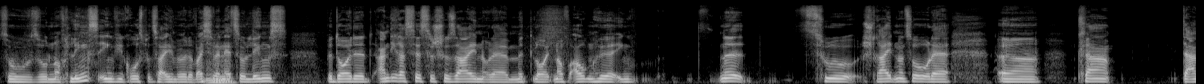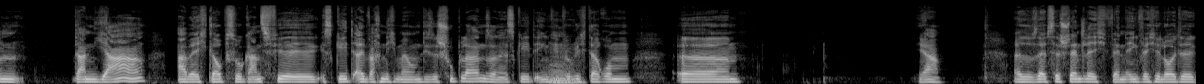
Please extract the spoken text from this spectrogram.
so, so noch links irgendwie groß bezeichnen würde. Weißt du, wenn jetzt so links bedeutet, antirassistische sein oder mit Leuten auf Augenhöhe ne, zu streiten und so oder äh, klar, dann, dann ja, aber ich glaube so ganz viel, es geht einfach nicht mehr um diese Schubladen, sondern es geht irgendwie wirklich darum, äh, ja, also selbstverständlich, wenn irgendwelche Leute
